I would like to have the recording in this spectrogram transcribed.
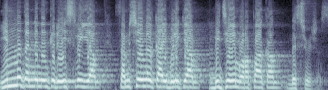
ഇന്ന് തന്നെ നിങ്ങൾക്ക് രജിസ്റ്റർ ചെയ്യാം. സംശയങ്ങൾക്കായി വിളിക്കാം. വിജയം ഉറപ്പാക്കാം. ബെസ്റ്റ് വിഷസ്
